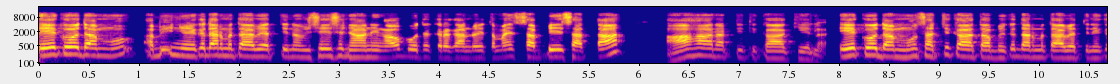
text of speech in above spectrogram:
ඒකෝ දම්මෝ අභිඥ එක ධර්මතාව ඇත්තින විශේෂ ඥානයෙන් අවබෝධ කරගන්නුවේ තමයි සබ්බේ සත්තා ආහාරට්ටිතිකා කියලා. ඒකෝ දම්මු සච්චිකාතාභ එක ධර්මතාව ඇතින එක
